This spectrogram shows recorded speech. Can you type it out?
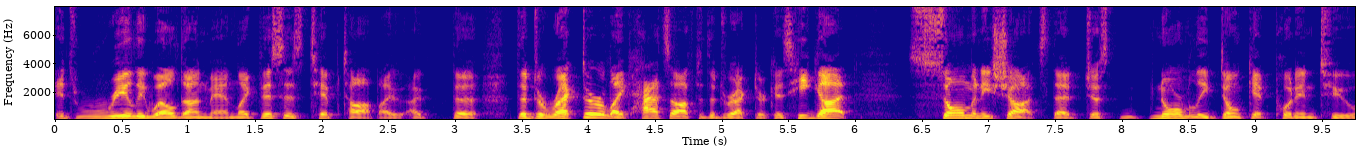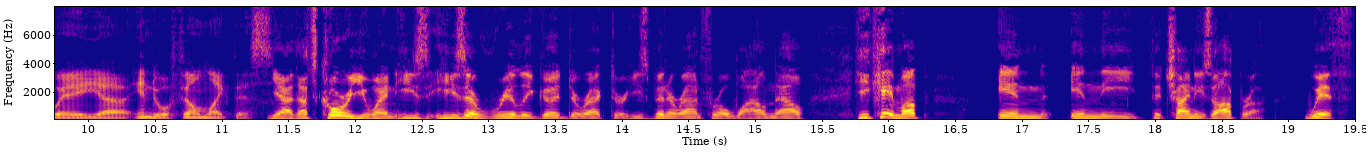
it's really well done man. Like this is tip top. I, I the the director like hats off to the director because he got so many shots that just normally don't get put into a uh, into a film like this Yeah, that's Corey Yuen. He's he's a really good director. He's been around for a while now. He came up in in the the Chinese opera with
